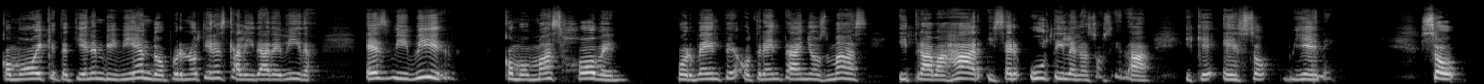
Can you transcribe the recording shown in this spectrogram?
como hoy que te tienen viviendo, pero no tienes calidad de vida es vivir como más joven por 20 o 30 años más y trabajar y ser útil en la sociedad y que eso viene. So,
